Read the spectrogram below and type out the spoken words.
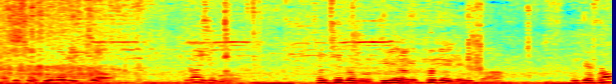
자, 그쵸? 골고루 있죠? 이런 식으로. 전체적으로 균일하게 펴져야 되니까. 이렇게 해서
